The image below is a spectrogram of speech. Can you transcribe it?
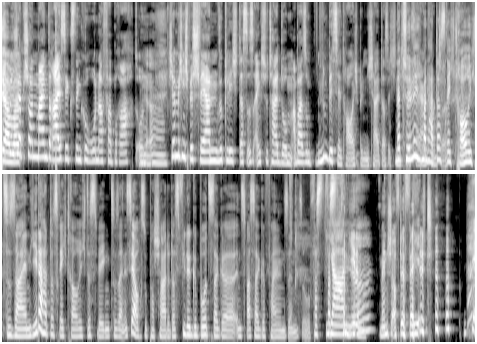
Ja, ich habe schon meinen 30. in Corona verbracht und ja. ich will mich nicht beschweren, wirklich, das ist eigentlich total dumm, aber so ein bisschen traurig bin ich halt, dass ich nicht Natürlich, man hat das Recht traurig zu sein. Jeder hat das Recht traurig deswegen zu sein. Ist ja auch super schade, dass viele Geburtstage ins Wasser gefallen sind, so fast, fast ja, von ne? jedem Mensch auf der Welt. Ja.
